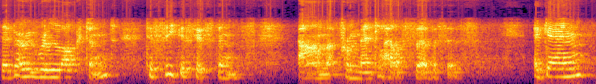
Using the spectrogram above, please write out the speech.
They're very reluctant to seek assistance um, from mental health services. Again,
